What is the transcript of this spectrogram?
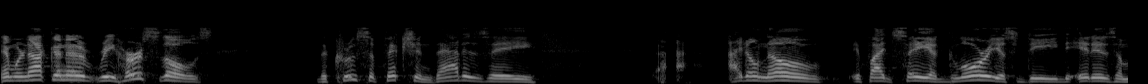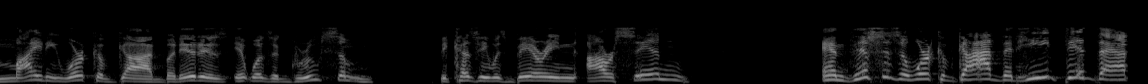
And we're not going to rehearse those. The crucifixion, that is a, I don't know if I'd say a glorious deed. It is a mighty work of God, but it is, it was a gruesome because he was bearing our sin. And this is a work of God that he did that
